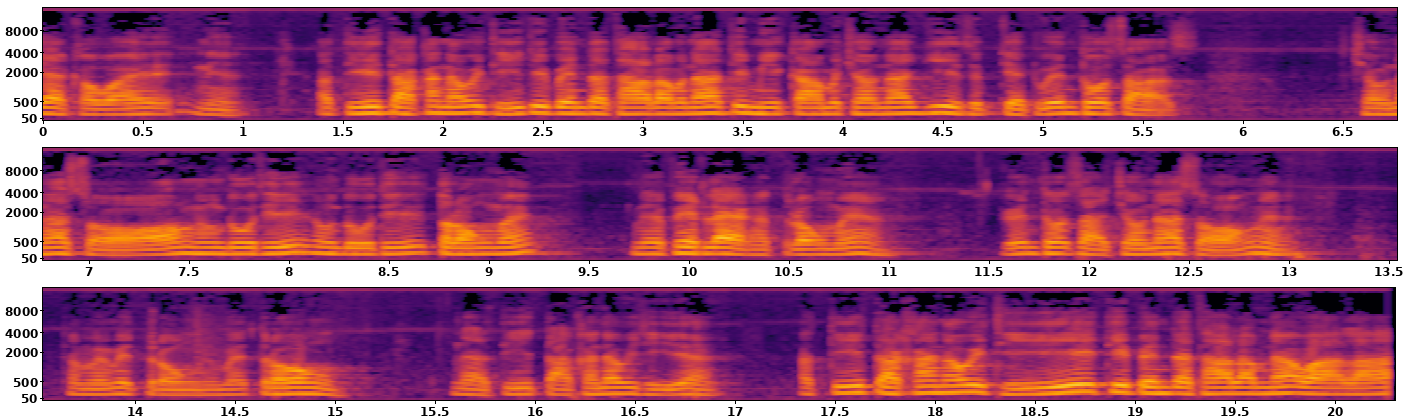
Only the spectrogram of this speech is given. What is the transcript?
แยกเขาไว้เนี่ยอตีตาคณวิถีที่เป็นตถารมณะที่มีการประชาวนะยี่สิบเจ็ดเว้นโทสะชาวนาสองลองดูทีลองดูทีตรงไหมในเพศแรกอะตรงไหมเว้นโทสะชาวนาสองเนี่ยทำไมไม่ตรงใช่ไหมตรงน่ะตีตาคณวิถีอะอตีตาคณวิถีที่เป็นตถารมณวาระ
